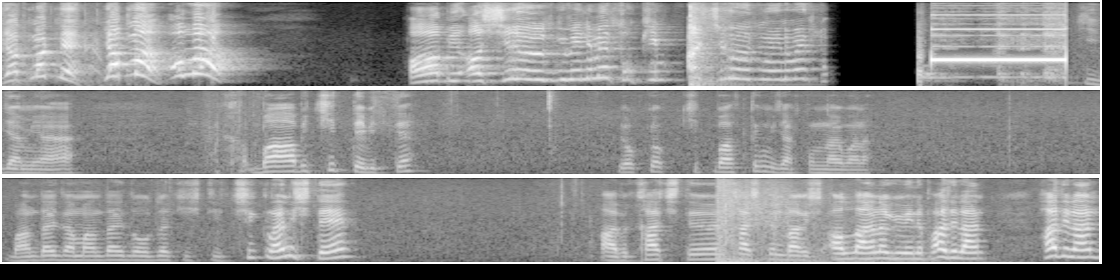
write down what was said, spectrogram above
Yatmak ne? Yapma Allah. Abi aşırı özgüvenime sokayım. Aşırı özgüvenime sok. Yiyeceğim ya. Ba kit de bitti. Yok yok kit bastırmayacak bunlar bana. Bandaj da mandaj da olacak iş değil. Çık lan işte. Abi kaçtın kaçtın Barış. Allah'ına güvenip hadi lan. Hadi lan.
